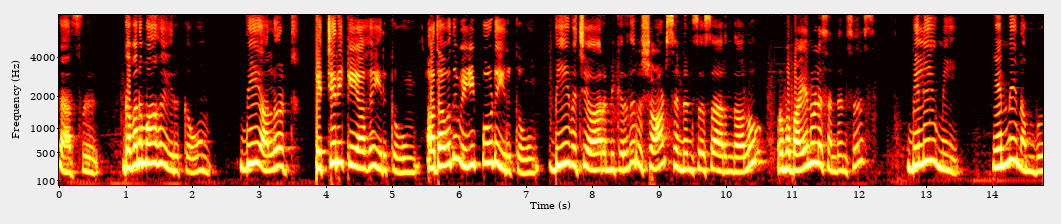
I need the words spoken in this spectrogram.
கேர்ஃபுல் கவனமாக இருக்கவும். பி அலர்ட் எச்சரிக்கையாக இருக்கவும் அதாவது விழிப்போடு இருக்கவும். பி வச்சு ஆரம்பிக்கிறது ஒரு ஷார்ட் சென்டென்சஸாக இருந்தாலும் ரொம்ப பயனுள்ள சென்டென்சஸ் பிலீவ் மீ என்னை நம்பு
